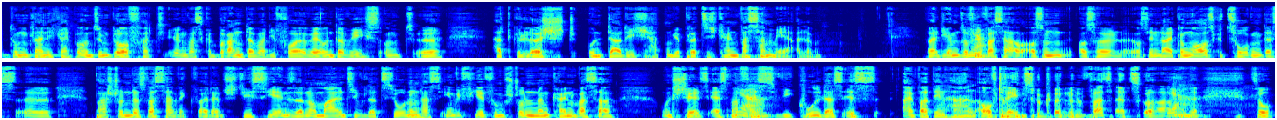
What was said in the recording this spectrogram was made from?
dummen Kleinigkeit bei uns im Dorf, hat irgendwas gebrannt, da war die Feuerwehr unterwegs und äh, hat gelöscht und dadurch hatten wir plötzlich kein Wasser mehr alle. Weil die haben so Ja. viel Wasser aus, dem, aus, aus den Leitungen rausgezogen, dass äh, ein paar Stunden das Wasser weg war. Dann stehst du hier in dieser normalen Zivilisation und hast irgendwie vier, fünf Stunden lang kein Wasser und stellst erstmal Ja. fest, wie cool das ist, einfach den Hahn aufdrehen zu können und Wasser zu haben. Ja. Ne? So,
